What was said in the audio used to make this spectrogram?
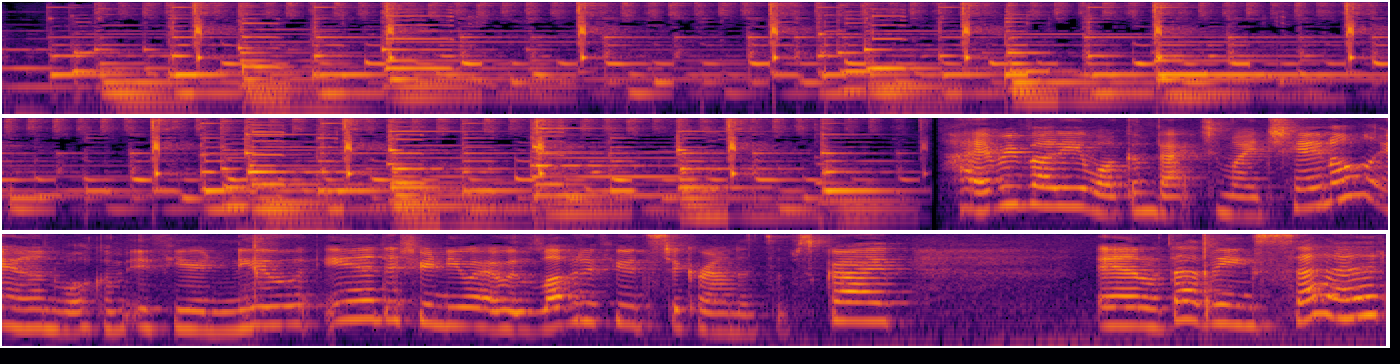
Hi everybody, welcome back to my channel and welcome if you're new and if you're new I would love it if you would stick around and subscribe. And with that being said,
